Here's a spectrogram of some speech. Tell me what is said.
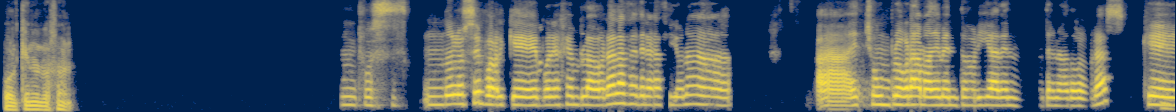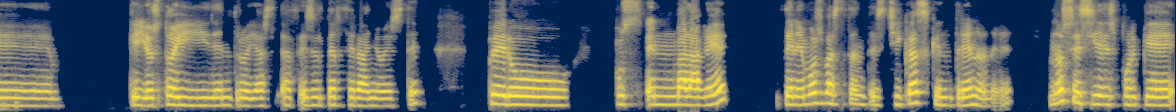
¿Por qué no lo son? Mm, pues no lo sé, porque, por ejemplo, ahora la federación ha, ha hecho un programa de mentoría de entrenadoras que, que yo estoy dentro, ya es el tercer año este, pero pues en Balaguer tenemos bastantes chicas que entrenan, ¿eh? No sé si es porque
